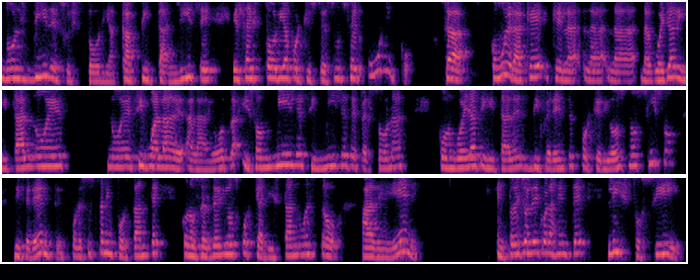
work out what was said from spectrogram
no olvide su historia, capitalice esa historia porque usted es un ser único. O sea, ¿cómo era que, la, huella digital no es, no es igual a, a, la de otra y son miles y miles de personas con huellas digitales diferentes porque Dios nos hizo diferentes? Por eso es tan importante conocer de Dios porque allí está nuestro ADN. Entonces yo le digo a la gente, listo, sí,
